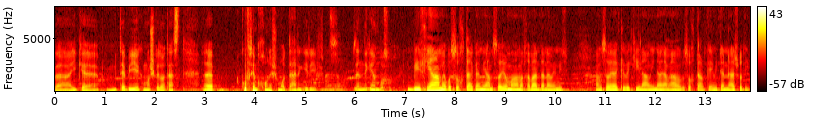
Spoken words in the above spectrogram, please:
و ای که طبیعی که مشکلات هست. گفتیم خونه شما در گرفت. زندگی هم بسخت بیخی همه بسخته کمی همسایه ما همه خبر دارم. میشه همسایه که وکیل هم اینا هم همه بسخته که میتون نشدیم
